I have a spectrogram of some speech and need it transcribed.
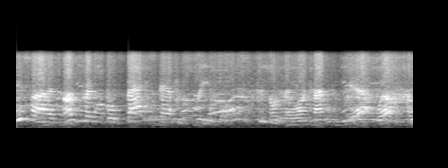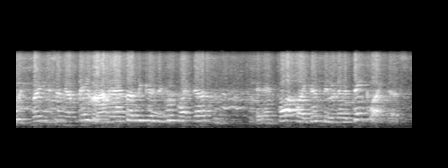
dishonest, unprincipled, backstabbing sleaze. I told you that a long time. Yeah, well, I was playing this in their favor. I mean, I thought because they looked like this and, and, and fought like this, they were going to think like this.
